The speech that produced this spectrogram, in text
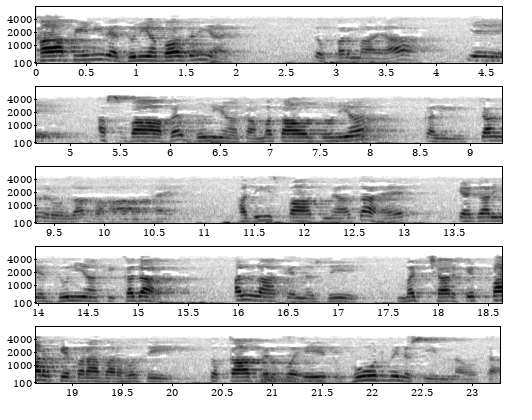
کھا پی نہیں رہے، دنیا بہت نہیں ہے۔ تو فرمایا، یہ اسباب ہے دنیا کا متاؤ دنیا کلی چند روزہ بہار ہے۔ حدیث پاک میں آتا ہے کہ اگر یہ دنیا کی قدر اللہ کے نزدیک مچھر کے پر کے برابر ہوتی، تو کافر کو ایک گھونٹ بھی نصیب نہ ہوتا۔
